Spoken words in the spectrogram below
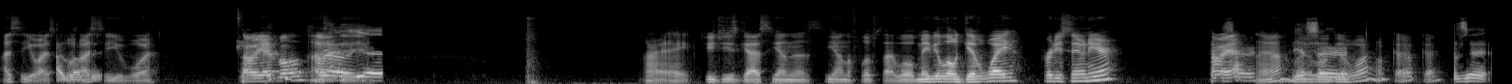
I see you, Ice Cold. I, loved it. see you, boy. Oh yeah, Bo. I Uh, see. All right, hey, GG's, guys. See you on the see you on the flip side. A little maybe a little giveaway pretty soon here. oh yeah. Sir. Yeah. Yes, sir. Giveaway. Okay, okay. That's it.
